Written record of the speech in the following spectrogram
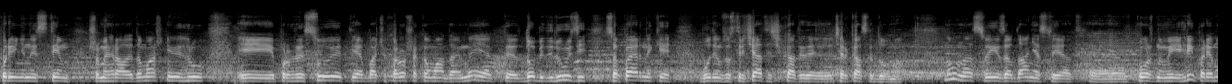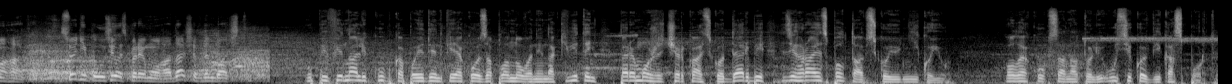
порівняно з тим, що ми грали домашню ігру і прогресують. Я бачу, хороша команда. І ми, як е, добрі друзі, суперники, будемо зустрічатися, чекати Черкаси вдома. Ну, у нас свої завдання стоять е, в кожному ігрі перемагати. Сьогодні вийшла перемога, а далі будемо бачити. У півфіналі Кубка, поєдинки якого заплановані на квітень, переможець черкаського дербі зіграє з полтавською Нікою. Олег Кукс, Анатолій Усіков, Віка Спорт.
